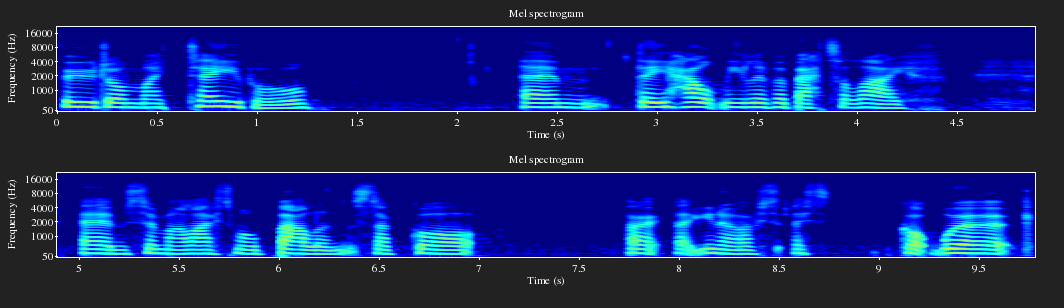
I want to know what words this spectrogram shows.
food on my table, um, they help me live a better life. Um, so my life's more balanced. I've got, I, you know, I've, I've got work,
